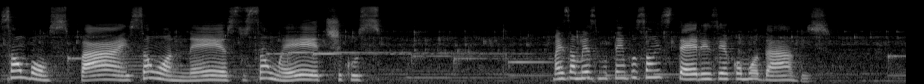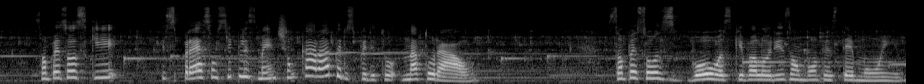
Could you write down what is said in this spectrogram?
são bons pais, são honestos, são éticos, mas ao mesmo tempo são estéreis e acomodados. São pessoas que expressam simplesmente um caráter espiritual natural. São pessoas boas que valorizam um bom testemunho,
